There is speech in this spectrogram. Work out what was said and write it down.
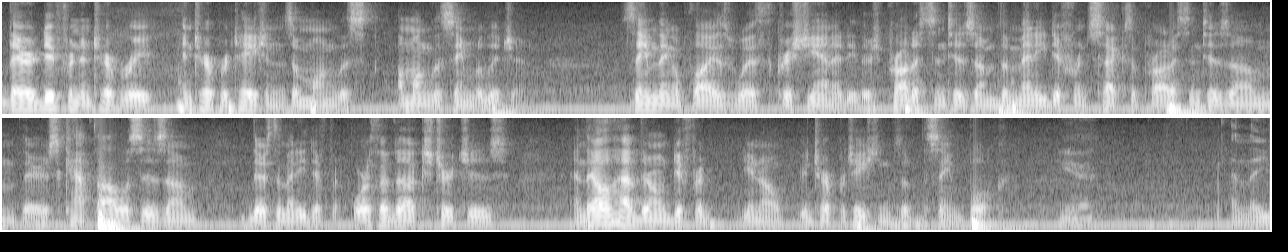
there are different interpret interpretations among this among the same religion. Same thing applies with Christianity. There's Protestantism, the many different sects of Protestantism. There's Catholicism. There's the many different Orthodox churches, and they all have their own different, you know, interpretations of the same book, Yeah. and they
